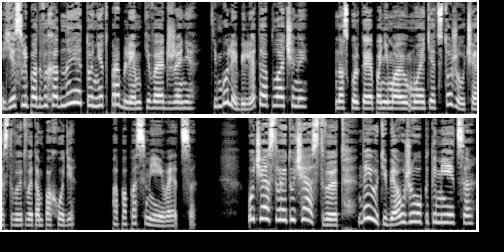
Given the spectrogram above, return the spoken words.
«Если под выходные, то нет проблем», — кивает Женя. «Тем более билеты оплачены. Насколько я понимаю, мой отец тоже участвует в этом походе». Папа посмеивается. «Участвует, участвует. Да и у тебя уже опыт имеется.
